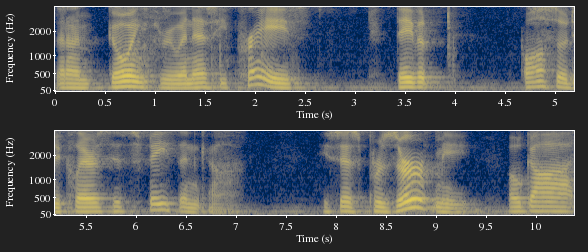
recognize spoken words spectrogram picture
that I'm going through. And as he prays, David also declares his faith in God. He says, Preserve me, O God,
